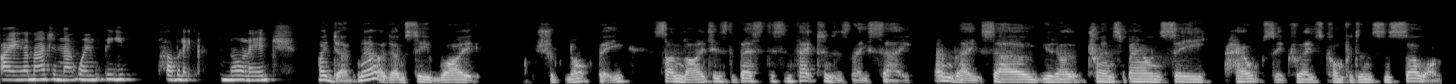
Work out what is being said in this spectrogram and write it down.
I imagine that won't be public knowledge. I don't know. I don't see why it should not be. Sunlight is the best disinfectant, as they say, and they so you know transparency helps. It creates confidence and so on.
